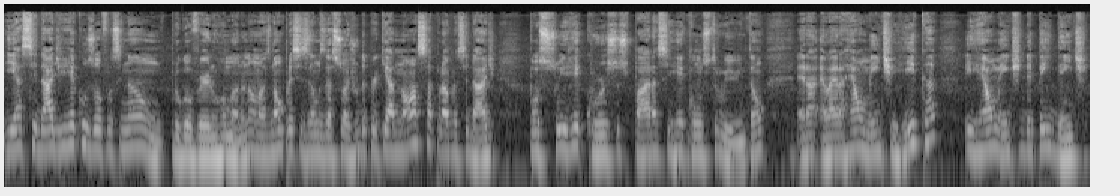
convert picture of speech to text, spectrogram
E a cidade recusou, falou assim: não, para o governo romano, não, nós não precisamos da sua ajuda porque a nossa própria cidade possui recursos para se reconstruir. Então, era, ela era realmente rica e realmente dependente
